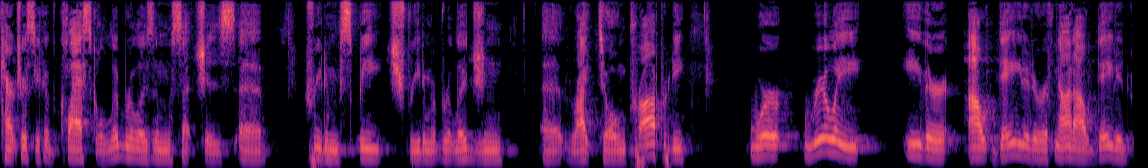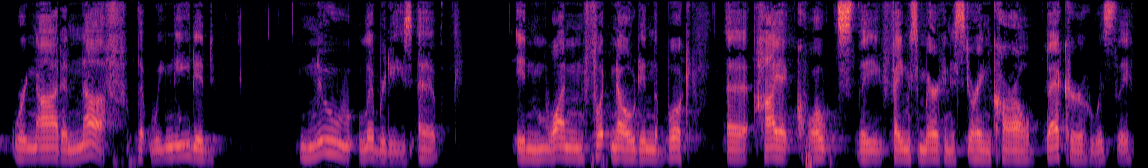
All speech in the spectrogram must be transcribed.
characteristic of classical liberalism, such as uh, freedom of speech, freedom of religion, right to own property, were really either outdated or if not outdated, were not enough, that we needed new liberties. Uh, in one footnote in the book, uh, Hayek quotes the famous American historian Carl Becker, who was the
